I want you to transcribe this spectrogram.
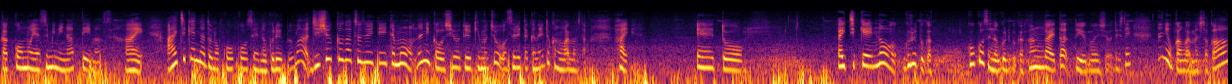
学校も休みになっています。はい。愛知県などの高校生のグループは自粛が続いていても何かをしようという気持ちを忘れたくないと考えました。はい。えっ、ー、と愛知県のグループが高校生のグループが考えたという文章ですね。何を考えましたか？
